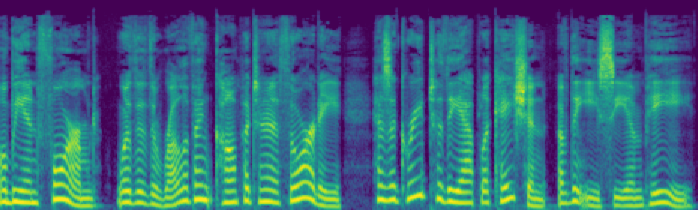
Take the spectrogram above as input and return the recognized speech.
will be informed whether the relevant competent authority has agreed to the application of the ECMP.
